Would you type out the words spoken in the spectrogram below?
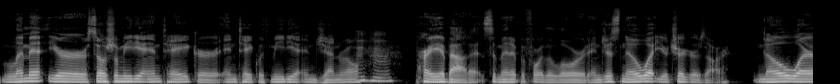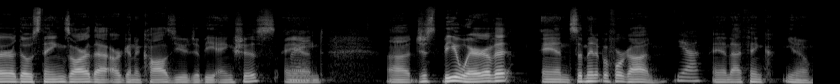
Limit your social media intake or intake with media in general. Mm-hmm. Pray about it. Submit it before the Lord and just know what your triggers are. Know where those things are that are going to cause you to be anxious and uh, just be aware of it and submit it before God. Yeah. And I think, you know,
